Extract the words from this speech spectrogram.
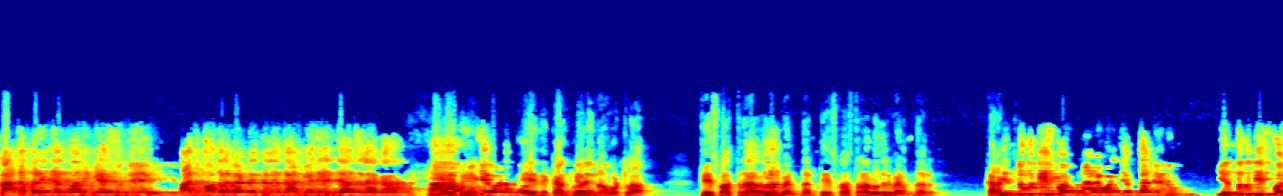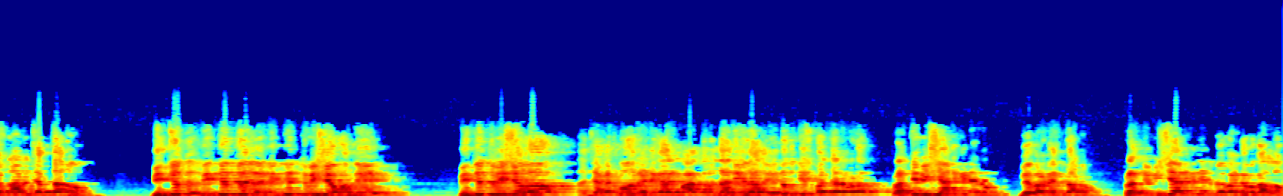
కాదంబరి జత్వాని కేసు ఉంది. అది మొదలు పెట్టగానే దాని మీద ఏం చేర్చలేక ఆ, ఏది కంక్లూజన్ అవ్వట్లా? తీసుకొస్తున్నారు వదిలిపెడుతున్నారు. తీసుకొస్తున్నారు వదిలిపెడుతున్నారు. కరెక్ట్ ఎందుకు తీసుకొస్తున్నారో కూడా చెప్తాను నేను. ఎందుకు తీసుకొస్తున్నారో చెప్తాను. విద్యుత్ విద్యుత్ విద్యుత్ విషయం ఉంది. విద్యుత్ విషయంలో జగన్మోహన్ రెడ్డి గారి పాత్ర ఉంది అది ఎందుకు తీసుకొచ్చారో కూడా ప్రతి విషయానికి నేను వివరణ ఇస్తాను. ప్రతి విషయానికి నేను వివరణ ఇవ్వగలను.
